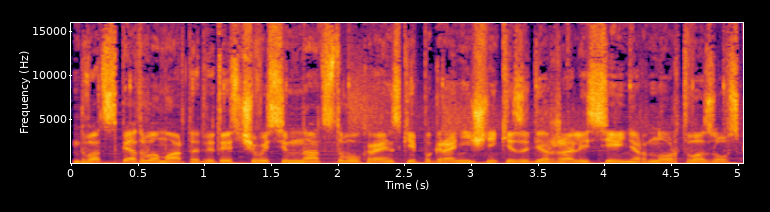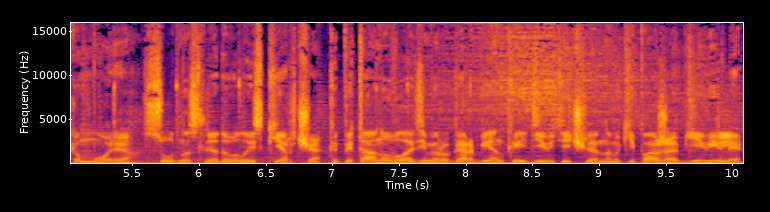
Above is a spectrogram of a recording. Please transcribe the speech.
25 марта 2018 украинские пограничники задержали сейнер Норд в Азовском море. Судно следовало из Керчи. Капитану Владимиру Горбенко и девяти членам экипажа объявили,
